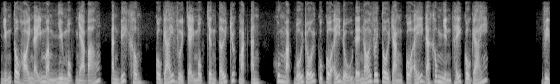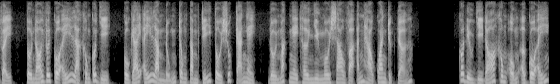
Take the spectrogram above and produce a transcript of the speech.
những câu hỏi nảy mầm như một nhà báo, anh biết không, cô gái vừa chạy một chân tới trước mặt anh, khuôn mặt bối rối của cô ấy đủ để nói với tôi rằng cô ấy đã không nhìn thấy cô gái. Vì vậy, tôi nói với cô ấy là không có gì, cô gái ấy làm nũng trong tâm trí tôi suốt cả ngày, đôi mắt ngây thơ như ngôi sao và ánh hào quang rực rỡ. Có điều gì đó không ổn ở cô ấy,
